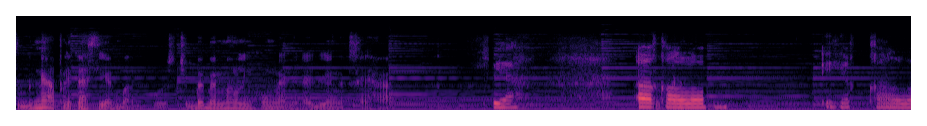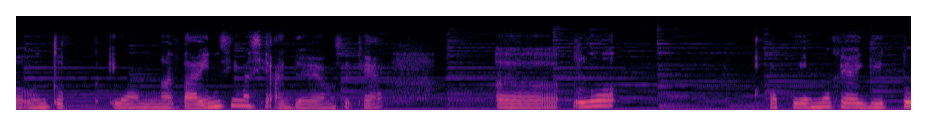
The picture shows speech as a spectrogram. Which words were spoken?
sebenarnya aplikasi yang bagus. Cuma memang lingkungannya aja yang sehat. Iya. Eh kalau ya kalau untuk yang ngatain sih masih ada yang maksudnya kayak eh lu kopimu kayak gitu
